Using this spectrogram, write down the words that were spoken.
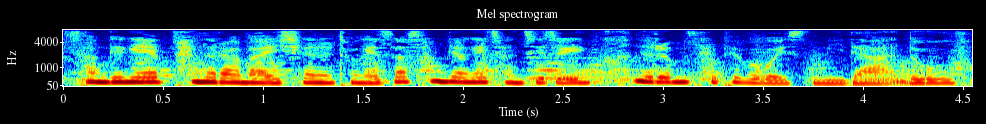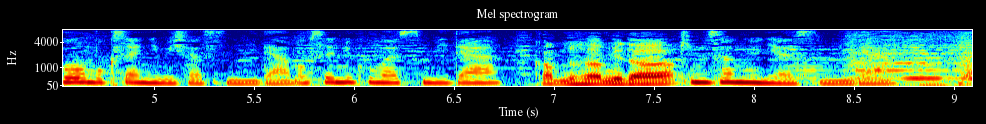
성경의 파노라마 이 시간을 통해서 성경의 전체적인 큰 흐름 살펴보고 있습니다. 노후호 목사님이셨습니다. 목사님 고맙습니다. 감사합니다. 김성윤이었습니다.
